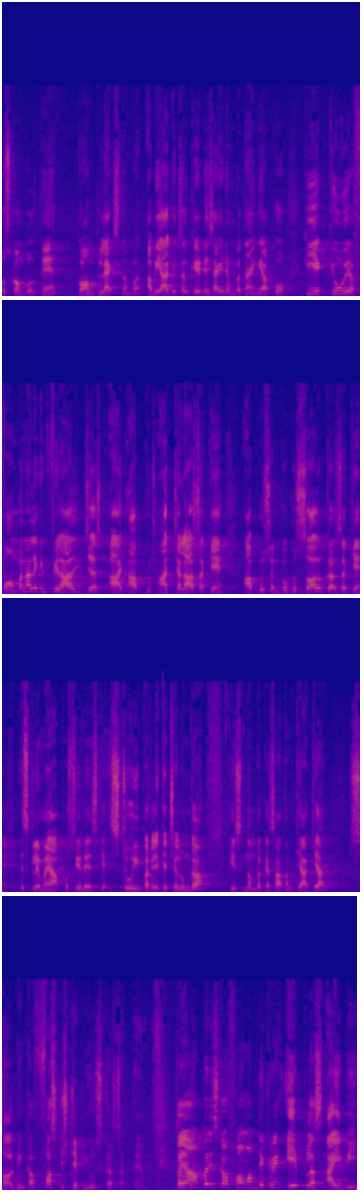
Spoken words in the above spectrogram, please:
उसको हम बोलते हैं कॉम्प्लेक्स नंबर अभी आगे चल के डिसाइड हम बताएँगे आपको कि ये क्यों ये फॉर्म बना, लेकिन फ़िलहाल जस्ट आज आप कुछ हाथ चला सकें आप क्वेश्चन को कुछ सॉल्व कर सकें, इसके लिए मैं आपको सीधे इसके स्टोरी पर लेके चलूँगा कि इस नंबर के साथ हम क्या क्या सॉल्विंग का फ़र्स्ट स्टेप यूज़ कर सकते हैं। तो यहाँ पर इसका फॉर्म आप देख रहे हैं ए प्लस आई बी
